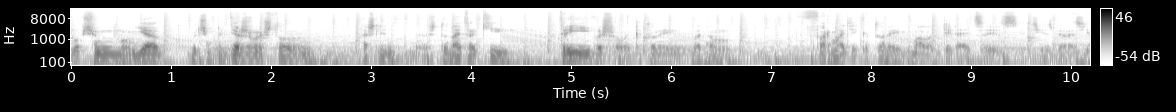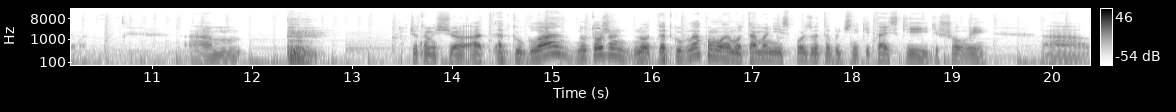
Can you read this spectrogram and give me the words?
в общем, я очень поддерживаю, что нашли, что Nitro Key 3 вышел, и который в этом формате, который мало выделяется из, из USB разъема. Um, что там еще? От, от Гугла, ну тоже, ну, от Гугла, по-моему, там они используют обычный китайский дешевый uh,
